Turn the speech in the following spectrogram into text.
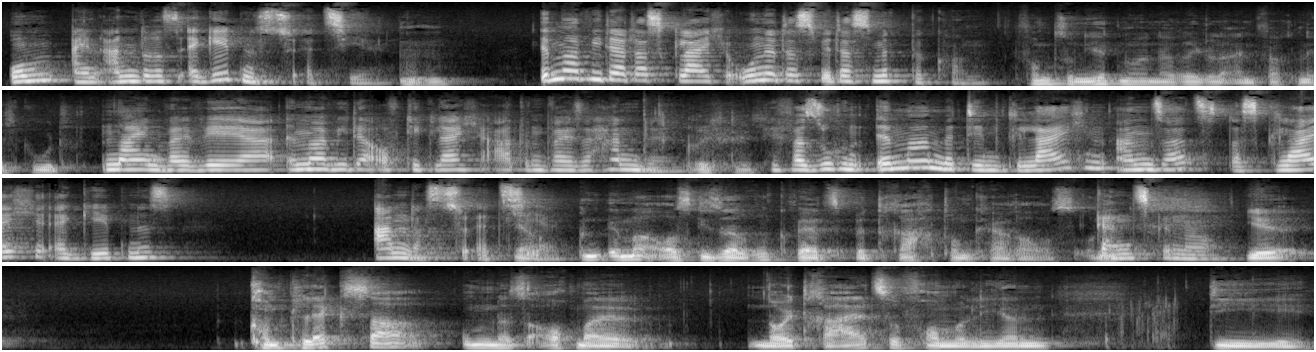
um ein anderes Ergebnis zu erzielen. Immer wieder das Gleiche, ohne dass wir das mitbekommen. Funktioniert nur in der Regel einfach nicht gut. Nein, weil wir ja immer wieder auf die gleiche Art und Weise handeln. Richtig. Wir versuchen immer mit dem gleichen Ansatz das gleiche Ergebnis anders zu Ja. erzielen. Und immer aus dieser Rückwärtsbetrachtung heraus. Und Ganz genau. Je komplexer, um das auch mal neutral zu formulieren, die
